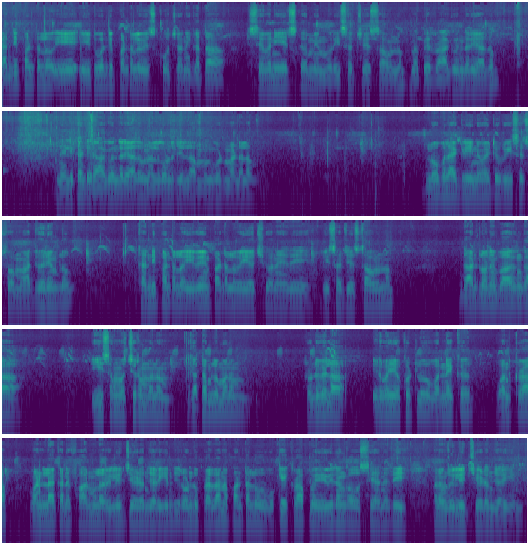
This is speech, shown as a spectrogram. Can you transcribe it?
కంది పంటలో ఏ ఎటువంటి పంటలు వేసుకోవచ్చు అని గత సెవెన్ ఇయర్స్గా మేము రీసెర్చ్ చేస్తూ ఉన్నాం. నా పేరు రాఘవేందర్ యాదవ్. నెల్లికంటి రాఘవేందర్ యాదవ్ నల్గొండ జిల్లా మున్గోడు మండలం. Global agri innovative research farm ఆధ్వర్యంలో కంది పంటలో ఏమేమి పంటలు వేయొచ్చు అనేది రీసెర్చ్ చేస్తూ ఉన్నాం. దాంట్లోనే భాగంగా ఈ సంవత్సరం మనం గతంలో మనం రెండు వేల ఇరవై ఒకటిలో one acre one crop one lakh అనే ఫార్ములా రిలీజ్ చేయడం జరిగింది. రెండు ప్రధాన పంటలు ఒకే క్రాప్లో ఏ విధంగా వస్తాయి అనేది మనం రిలీజ్ చేయడం జరిగింది.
